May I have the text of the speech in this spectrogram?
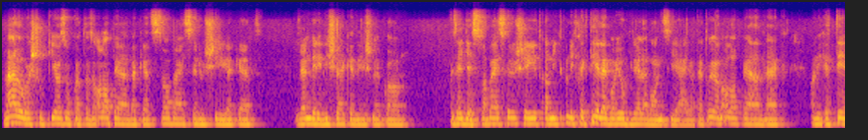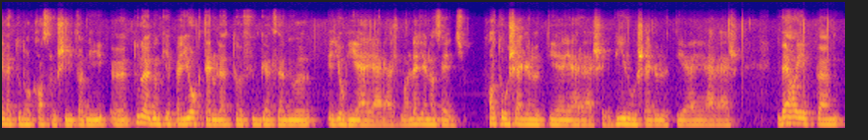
válogassuk ki azokat az alapelveket, szabályszerűségeket, az emberi viselkedésnek a, az egyes szabályszerűségét, amik, amiknek tényleg van jogi relevanciája. Tehát olyan alapelvek, amiket tényleg tudok hasznosítani, tulajdonképpen jogterülettől függetlenül egy jogi eljárásban. Legyen az egy hatóság előtti eljárás, egy bíróság előtti eljárás, de ha éppen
